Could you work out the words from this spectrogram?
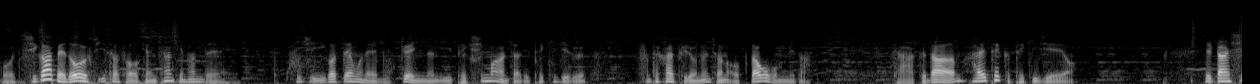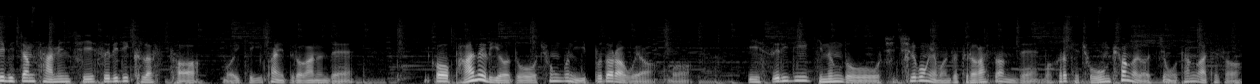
뭐 지갑에 넣을 수 있어서 괜찮긴 한데 굳이 이것 때문에 묶여 있는 이 110만 원짜리 패키지를 선택할 필요는 저는 없다고 봅니다. 자, 그 다음 하이테크 패키지예요. 일단 12.3인치 3D 클러스터 뭐 이 계기판이 들어가는데 이거 바늘이어도 충분히 이쁘더라고요. 뭐 이 3D 기능도 G70에 먼저 들어갔었는데 뭐 그렇게 좋은 평을 얻지 못한 것 같아서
